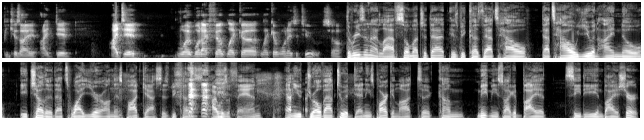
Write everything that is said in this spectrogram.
because i i did i did what what i felt like uh like i wanted to do so The reason I laugh so much at that is because that's how that's how you and I know each other. That's why you're on this podcast is because I was a fan and you drove out to a Denny's parking lot to come meet me so I could buy a CD and buy a shirt.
